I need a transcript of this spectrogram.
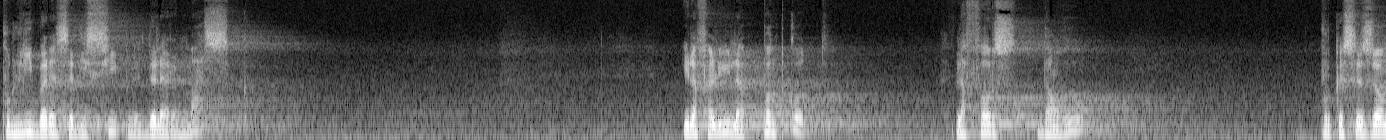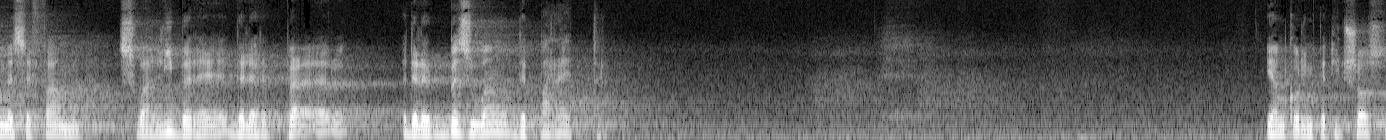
pour libérer ses disciples de leurs masques. Il a fallu la Pentecôte la force d'en haut pour que ces hommes et ces femmes soient libérés de leurs peurs et de leur besoin de paraître. Et encore une petite chose,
